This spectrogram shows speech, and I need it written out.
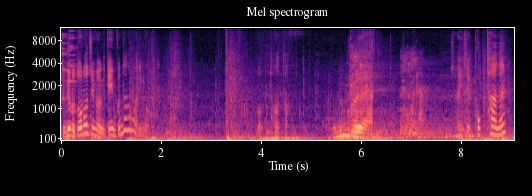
그대로 떨어지면 게임 끝나는 거 아닌가? 어 터졌다. 자 이제 폭탄을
